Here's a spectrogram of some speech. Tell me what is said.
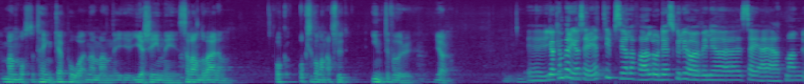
man måste tänka på när man ger sig in i Zalando-världen. Och också vad man absolut inte får göra. Eh, jag kan börja säga ett tips i alla fall och det skulle jag vilja säga är att man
